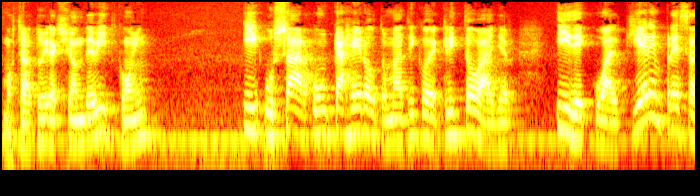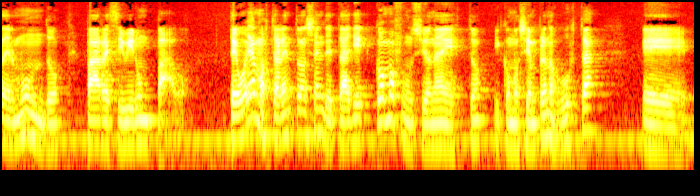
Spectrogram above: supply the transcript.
mostrar tu dirección de Bitcoin y usar un cajero automático de CryptoBuyer y de cualquier empresa del mundo para recibir un pago. Te voy a mostrar entonces en detalle cómo funciona esto y como siempre nos gusta eh,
